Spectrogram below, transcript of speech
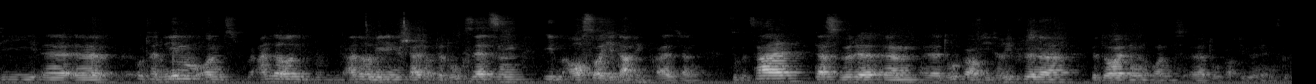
die äh, äh, Unternehmen und anderen, andere Mediengestalter unter Druck setzen, eben auch solche Dumpingpreise dann zu bezahlen. Das würde ähm, äh, Druck auf die Tariflöhne bedeuten und äh, Druck auf die Löhne insgesamt.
